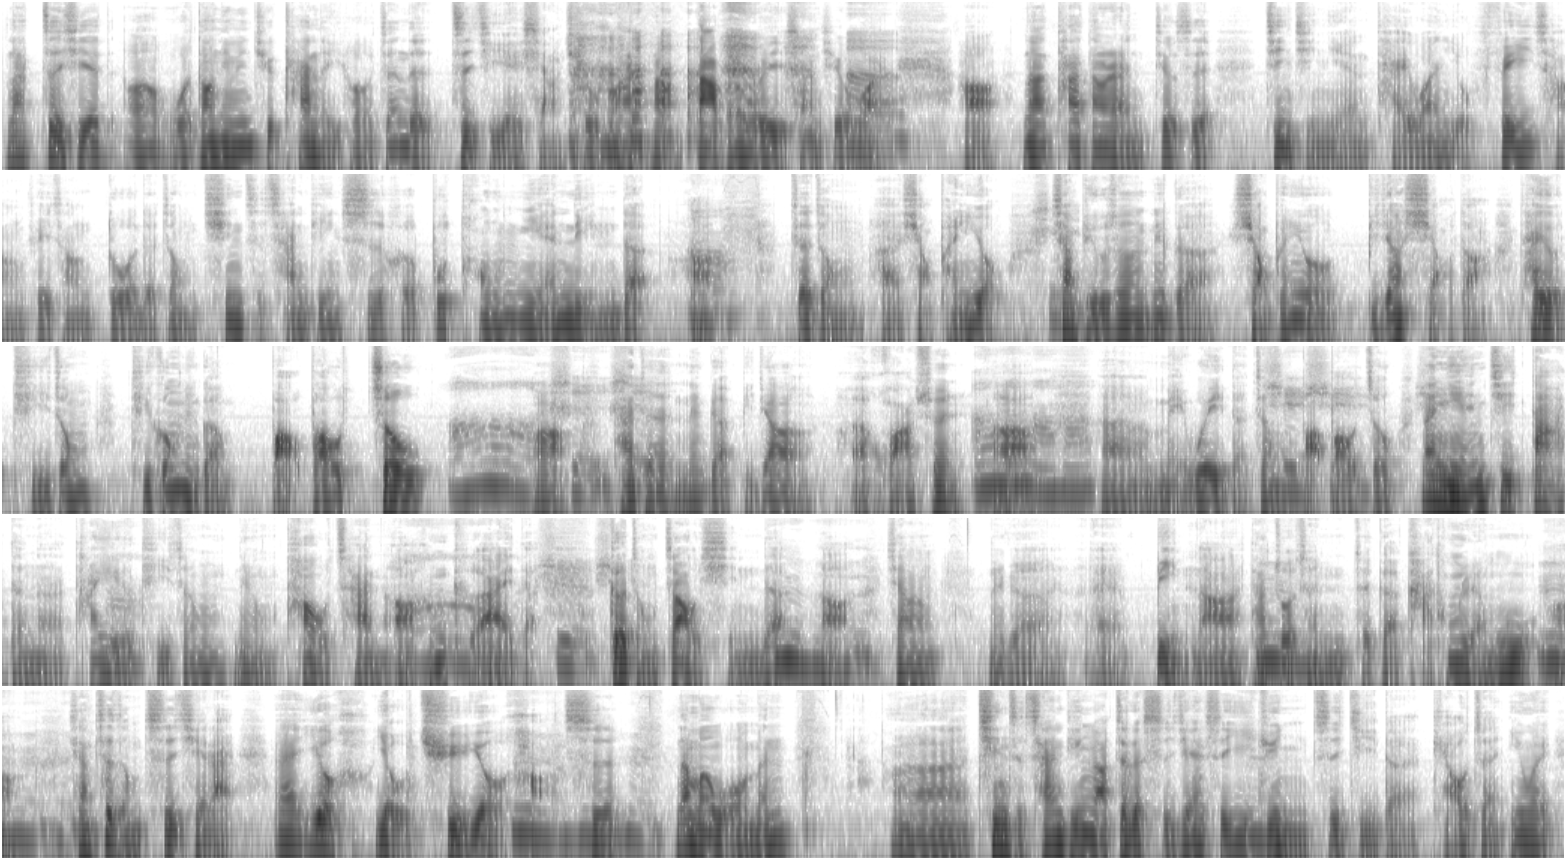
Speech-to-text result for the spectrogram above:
那这些呃，我到那边去看了以后，真的自己也想去玩啊，大朋友也想去玩。嗯。好，那他当然就是近几年台湾有非常非常多的这种亲子餐厅，适合不同年龄的啊、嗯。这种呃小朋友。像比如说那个小朋友比较小的啊，他有提供提供那个宝宝粥哦啊，，是它的那个比较呃滑顺啊啊啊呃美味的这是种宝宝粥。那年纪大的呢，它也有提供那种套餐啊，很可爱的哦，是是。各种造型的啊嗯，像那个呃饼啊，它做成这个卡通人物啊像这种吃起来呃又有趣又好吃。那么我们。呃，亲子餐厅啊，这个时间是依据你自己的调整，因为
